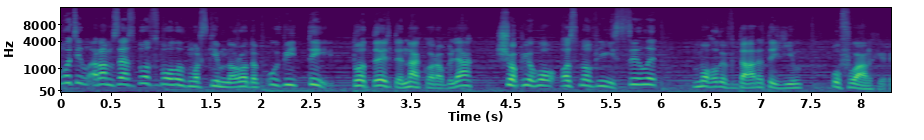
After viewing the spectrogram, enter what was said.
Потім Рамзес дозволив морським народам увійти до Дельти на кораблях, щоб його основні сили могли вдарити їм у фланги.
